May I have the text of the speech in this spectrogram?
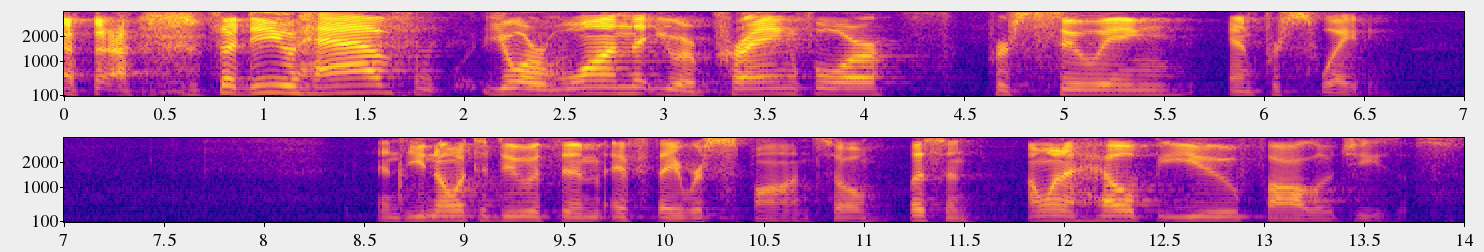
So do you have your one that you are praying for, pursuing and persuading? And do you know what to do with them if they respond? So listen, I want to help you follow Jesus.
